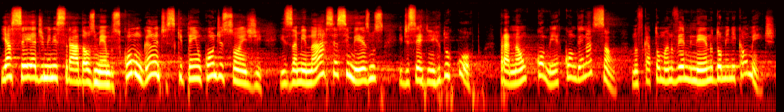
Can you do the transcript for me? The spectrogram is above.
E a ceia é administrada aos membros comungantes que tenham condições de examinar-se a si mesmos e discernir do corpo, para não comer condenação não ficar tomando veneno dominicalmente.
